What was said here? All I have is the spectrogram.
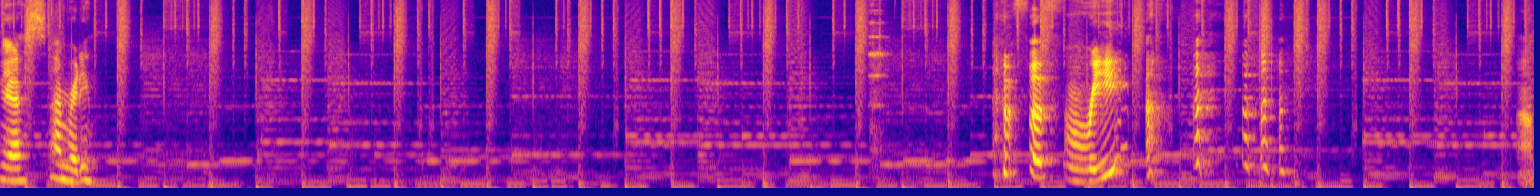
Yes, I'm ready. For free? oh,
